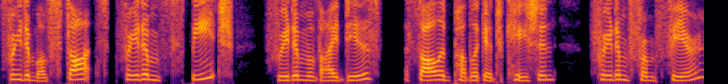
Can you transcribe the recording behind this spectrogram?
freedom of thought, freedom of speech, freedom of ideas, a solid public education, freedom from fear.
